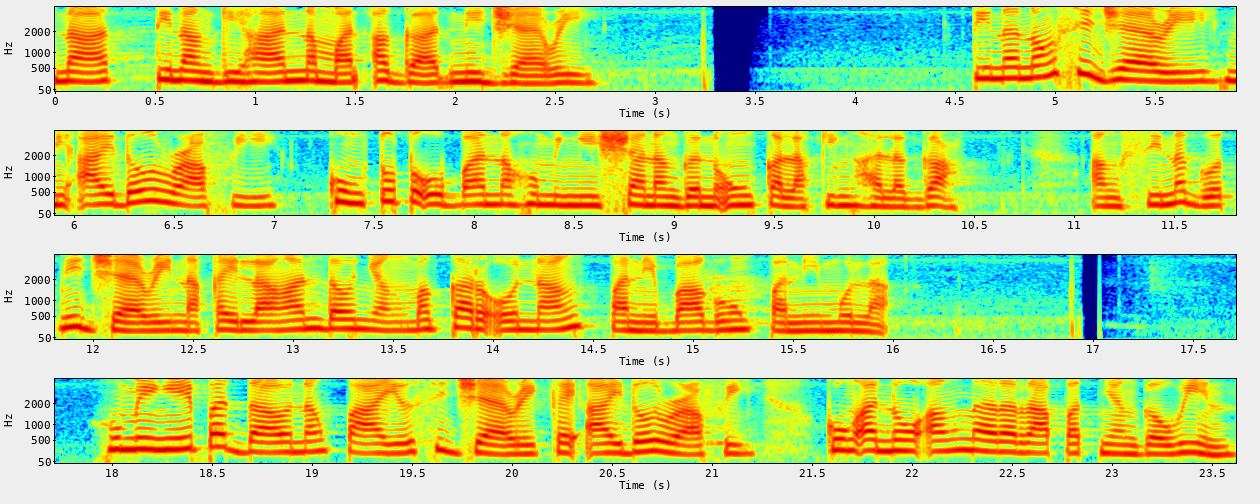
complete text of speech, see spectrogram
na tinanggihan naman agad ni Jerry. Tinanong si Jerry ni Idol Rafi kung totoo ba na humingi siya ng ganoong kalaking halaga. Ang sinagot ni Jerry na kailangan daw niyang magkaroon ng panibagong panimula. Humingi pa daw ng payo si Jerry kay Idol Rafi kung ano ang nararapat niyang gawin.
